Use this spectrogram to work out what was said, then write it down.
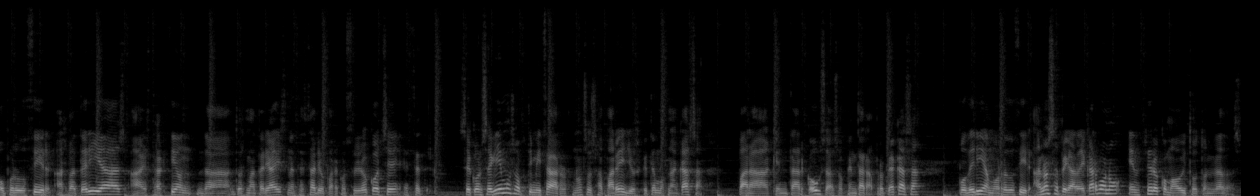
o producir as baterías, a extracción da, dos materiais necesario para construir o coche, etc. Se conseguimos optimizar os nosos aparellos que temos na casa para quentar cousas ou quentar a propia casa, poderíamos reducir a nosa pegada de carbono en 0,8 toneladas.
